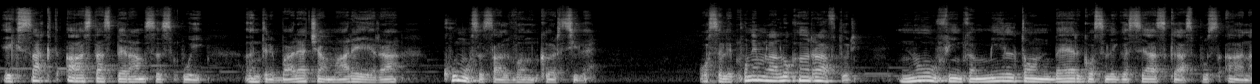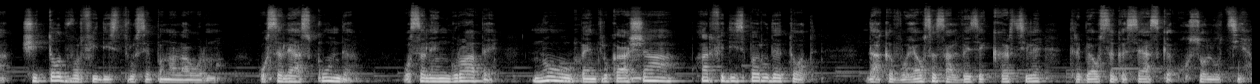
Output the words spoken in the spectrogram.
Exact asta speram să spui. Întrebarea cea mare era cum o să salvăm cărțile? O să le punem la loc în rafturi. Nu, fiindcă Milton Berg o să le găsească, a spus Ana, și tot vor fi distruse până la urmă. O să le ascundă. O să le îngroape. Nu, pentru că așa ar fi dispărut de tot. Dacă voiau să salveze cărțile, trebuiau să găsească o soluție.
